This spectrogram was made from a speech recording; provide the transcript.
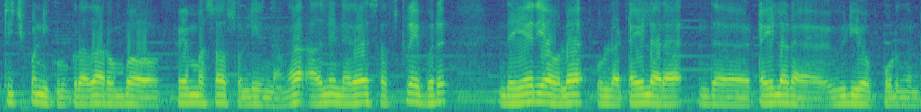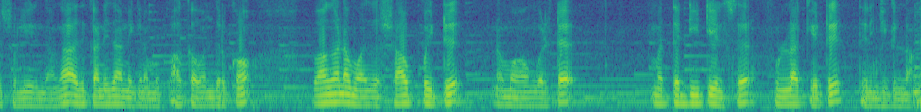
ஸ்டிச் பண்ணி கொடுக்குறதா ரொம்ப ஃபேமஸாக சொல்லியிருந்தாங்க. அதுலேயும் நிறைய சப்ஸ்கிரைபரு இந்த ஏரியாவில் உள்ள டெய்லரை இந்த டெய்லரை வீடியோ போடுங்கன்னு சொல்லியிருந்தாங்க. அதுக்காண்டி தான் இன்றைக்கி நம்ம பார்க்க வந்திருக்கோம். வாங்க நம்ம அந்த ஷாப் போயிட்டு நம்ம அவங்கள்ட்ட மற்ற டீட்டெயில்ஸை ஃபுல்லாக கேட்டு தெரிஞ்சுக்கலாம்.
